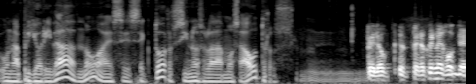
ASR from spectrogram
una prioridad ¿no? a ese sector si no se la damos a otros? Pero, pero ¿qué negocio?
